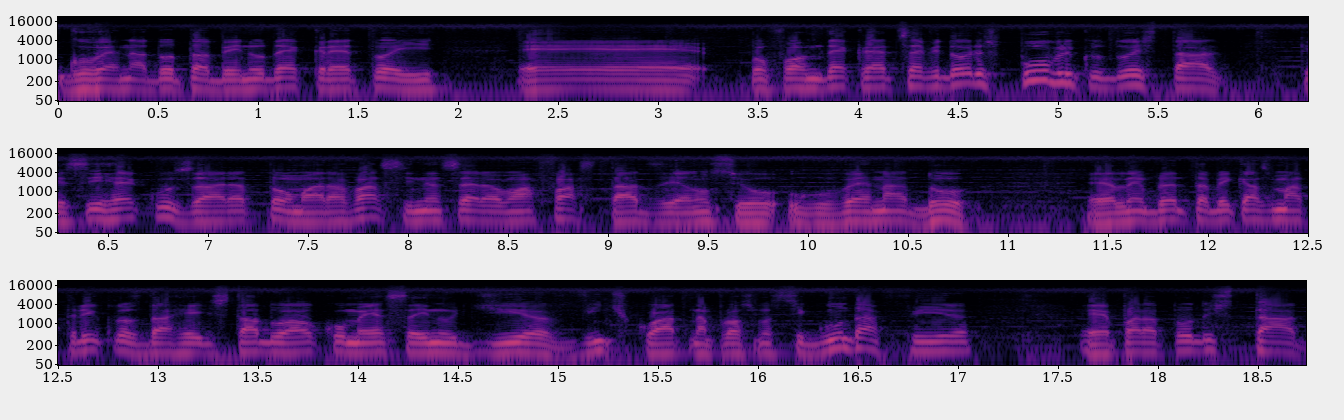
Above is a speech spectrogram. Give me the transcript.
O governador também no decreto aí, é, conforme decreto, servidores públicos do estado que se recusarem a tomar a vacina serão afastados, e anunciou o governador. É, lembrando também que as matrículas da rede estadual começam aí no dia 24, na próxima segunda-feira, é, para todo o estado.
